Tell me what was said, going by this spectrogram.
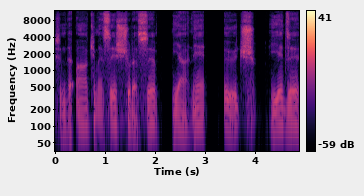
Şimdi a kümesi şurası, yani 3, 7,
